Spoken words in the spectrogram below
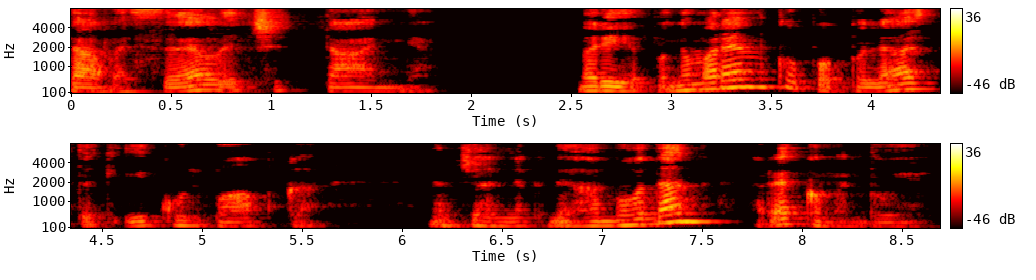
та веселе читання. Марія Пономаренко, Попелястик і Кульбабка. Навчальна книга Богдан рекомендує.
